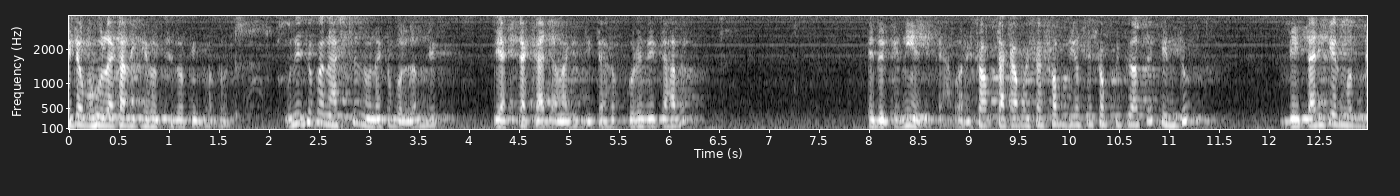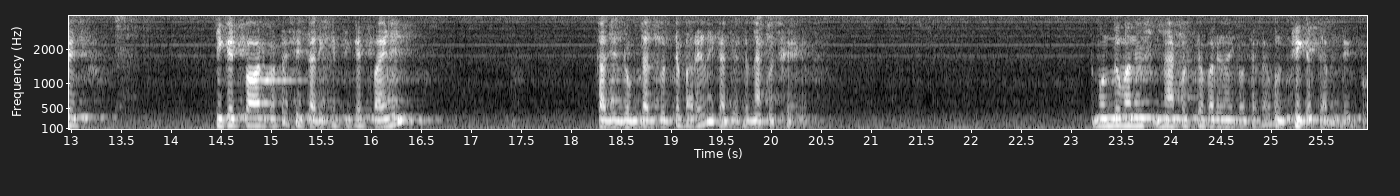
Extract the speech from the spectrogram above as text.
এটা বহু লেখালেখি হচ্ছিল কি কত? উনি যখন আসলেন, ওনাকে বললাম যে একটা কাজ আমাকে দিতে হবে করে দিতে হবে। এদেরকে নিয়ে যেতে হবে। সব টাকা পয়সা সব দিয়েছে সব কিছু আছে, কিন্তু যে তারিখের মধ্যে টিকিট পাওয়ার কথা, সেই তারিখে টিকিট পায়নি। কাজে যোগদান করতে পারেনি, কাজে এটা নাকচ হয়ে গেছে। বন্ধু মানুষ না করতে পারে না এই কথাটা, বল, ঠিক আছে, আমি দেখব।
